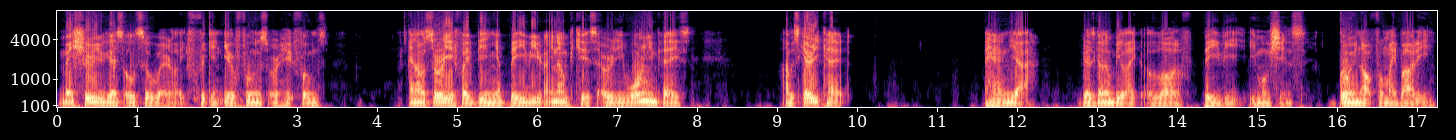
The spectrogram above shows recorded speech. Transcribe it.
make sure you guys also wear like freaking earphones or headphones. And I'm sorry if I'm being a baby right now because I already warned you guys. I'm a scary cat. And yeah, there's gonna be like a lot of baby emotions going out from my body.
